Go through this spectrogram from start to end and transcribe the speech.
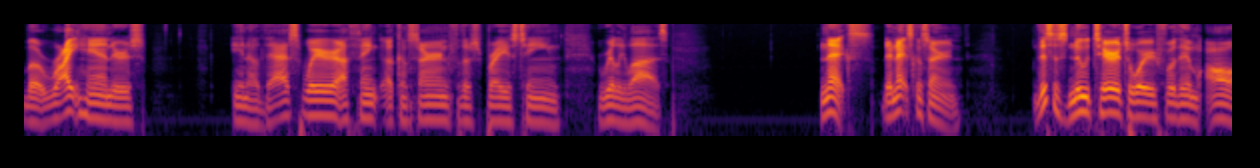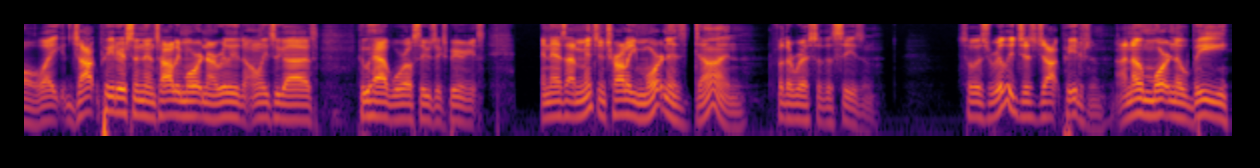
but right-handers, you know, that's where I think a concern for the Braves team really lies. Next, their next concern. This is new territory for them all. Like Joc Pederson and Charlie Morton are really the only two guys who have World Series experience. And as I mentioned, Charlie Morton is done for the rest of the season. So it's really just Joc Pederson. I know Morton will be,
